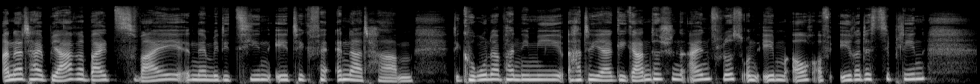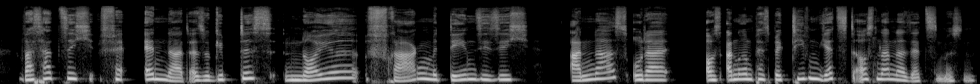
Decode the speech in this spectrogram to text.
anderthalb Jahre, bald zwei in der Medizinethik verändert haben. Die Corona-Pandemie hatte ja gigantischen Einfluss und eben auch auf Ihre Disziplin. Was hat sich verändert? Also gibt es neue Fragen, mit denen Sie sich anders oder aus anderen Perspektiven jetzt auseinandersetzen müssen?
